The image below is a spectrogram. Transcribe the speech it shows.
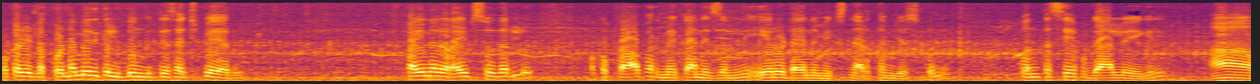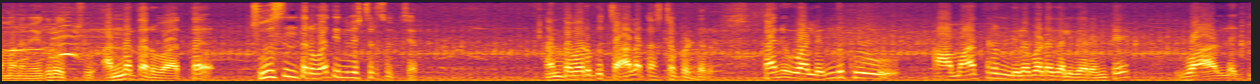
ఒకడు ఇట్లా కొండ మీదకి వెళ్ళి దుంకితే చచ్చిపోయారు. ఫైనల్గా రైట్ సోదరులు ఒక ప్రాపర్ మెకానిజంని ఏరోడైనమిక్స్ని అర్థం చేసుకొని కొంతసేపు గాల్లో ఎగిరి మనం ఎగరొచ్చు అన్న తర్వాత చూసిన తర్వాత ఇన్వెస్టర్స్ వచ్చారు. అంతవరకు చాలా కష్టపడ్డారు. కానీ వాళ్ళు ఎందుకు ఆ మాత్రం నిలబడగలిగారంటే వాళ్ళకి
